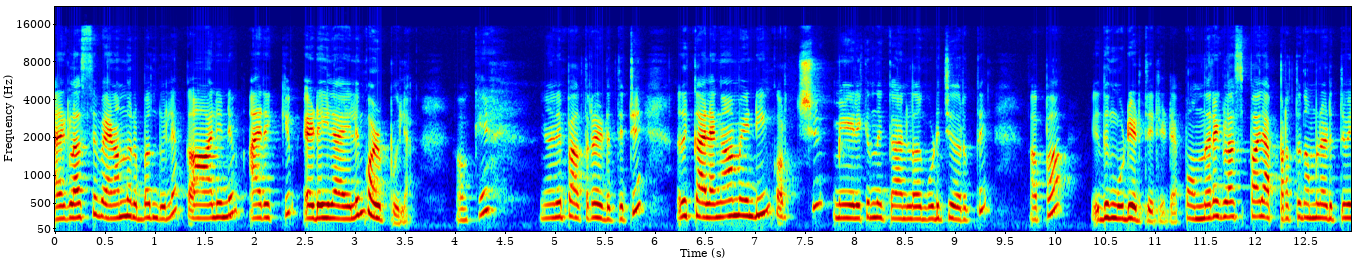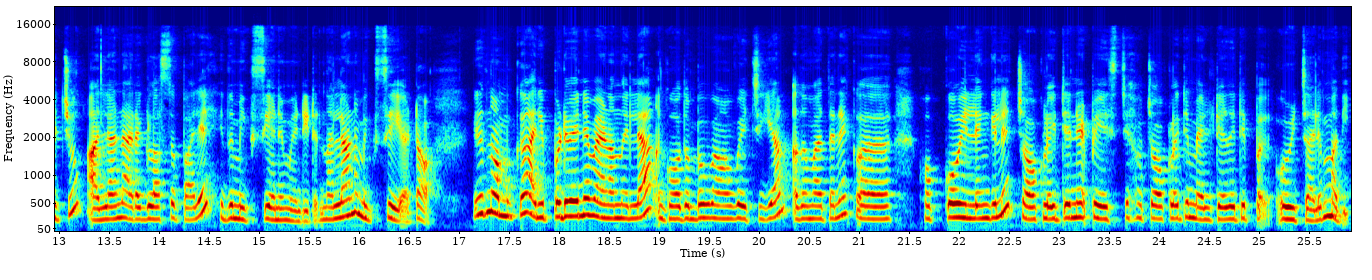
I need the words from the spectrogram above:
അര ഗ്ലാസ് വേണം നിർബന്ധമില്ല. കാലിനും അരയ്ക്കും ഇടയിലായാലും കുഴപ്പമില്ല. ഓക്കെ ഞാൻ പാത്രം എടുത്തിട്ട് അത് കലങ്ങാൻ വേണ്ടിയും കുറച്ച് മേലേക്ക് നിൽക്കാനുള്ളതും കൂടി ചേർത്ത് അപ്പോൾ ഇതും കൂടി എടുത്തിട്ടുണ്ട്. അപ്പോൾ ഒന്നര ഗ്ലാസ് പാൽ അപ്പുറത്ത് നമ്മൾ എടുത്ത് വെച്ചു. അല്ലാണ്ട് അര ഗ്ലാസ് പാൽ ഇത് മിക്സ് ചെയ്യാനും വേണ്ടിയിട്ട്. നല്ലോണം മിക്സ് ചെയ്യുക കേട്ടോ. ഇത് നമുക്ക് അരിപ്പൊടി തന്നെ വേണമെന്നില്ല. ഗോതമ്പ് മാവ് വെച്ച് ചെയ്യാം. അതുപോലെ തന്നെ കൊക്കോ ഇല്ലെങ്കിൽ ചോക്ലേറ്റിന്റെ പേസ്റ്റ് ചോക്ലേറ്റ് മെൽറ്റ് ചെയ്തിട്ട് ഒഴിച്ചാലും മതി.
